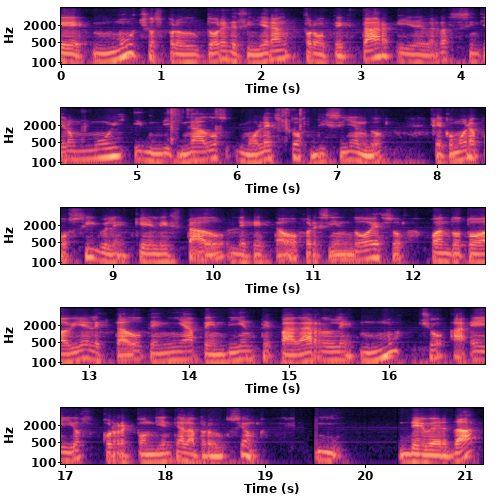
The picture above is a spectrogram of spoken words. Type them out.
que muchos productores decidieran protestar y de verdad se sintieron muy indignados y molestos diciendo que cómo era posible que el Estado les estaba ofreciendo eso cuando todavía el Estado tenía pendiente pagarle mucho a ellos correspondiente a la producción. Y de verdad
